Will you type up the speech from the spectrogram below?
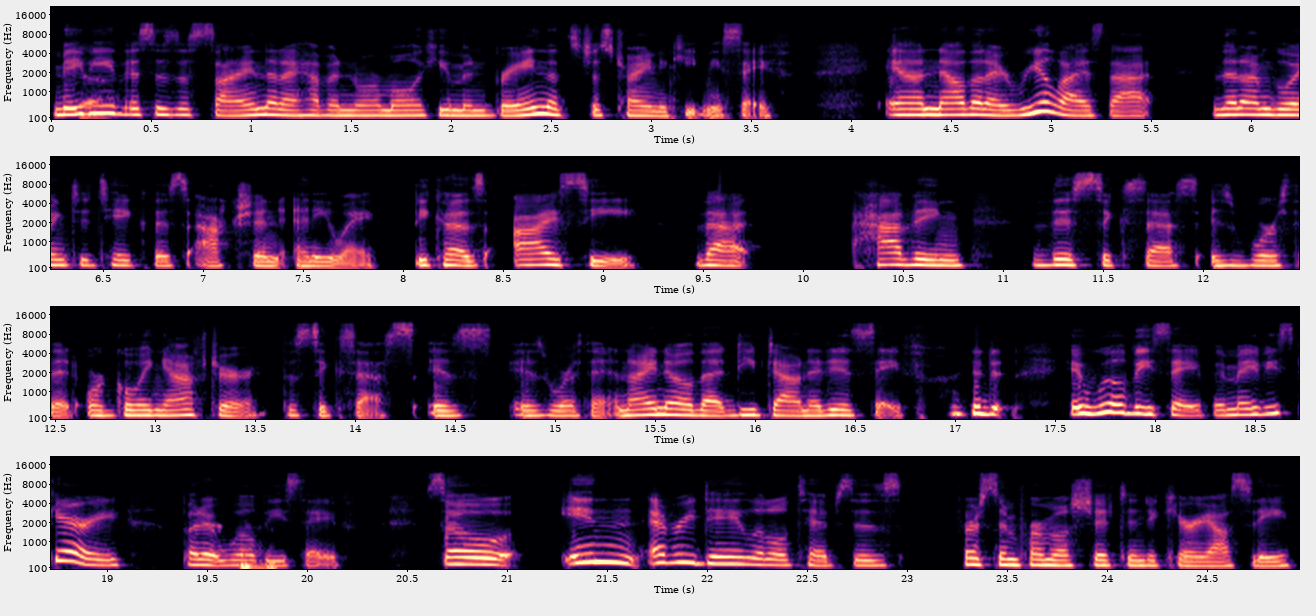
Maybe yeah. this is a sign that I have a normal human brain that's just trying to keep me safe. And now that I realize that, then I'm going to take this action anyway, because I see that having this success is worth it or going after the success is is worth it. And i know that deep down it is safe. It, it will be safe. It may be scary but it will be mm-hmm. safe. So in everyday little tips is first and foremost shift into curiosity.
